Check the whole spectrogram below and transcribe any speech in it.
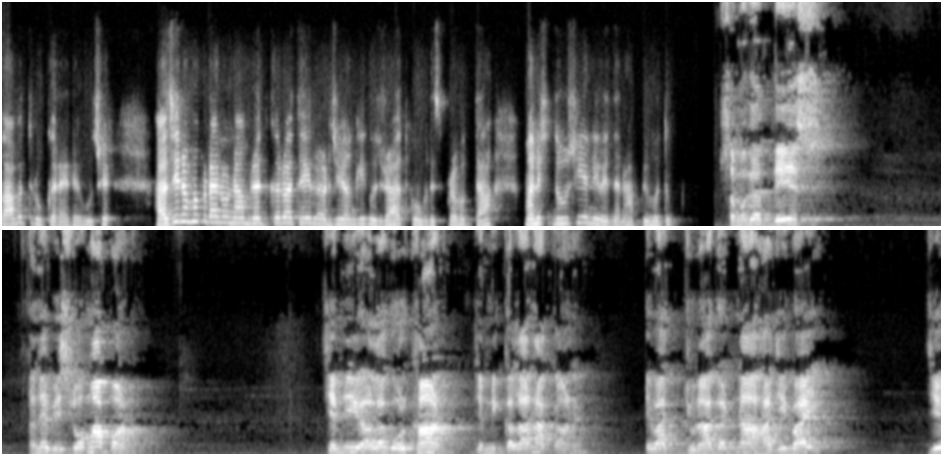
કાવતરું કરાઈ રહ્યું છે. હાજી રમકડાનું નામ રદ કરવા થયેલ અરજી અંગે ગુજરાત કોંગ્રેસ પ્રવક્તા મનીષ દોશીએ નિવેદન આપ્યું હતું. સમગ્ર દેશ અને વિશ્વમાં પણ જેમની અલગ ઓળખાણ, જેમની કલાના કારણે, એવા જુનાગઢના હાજીભાઈ જે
